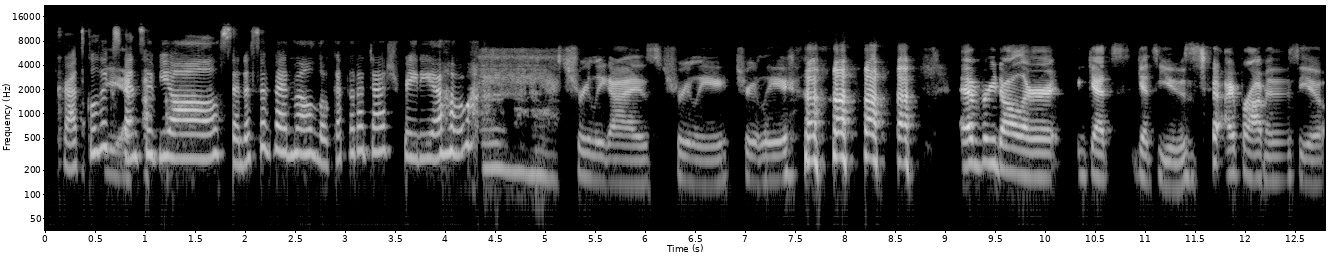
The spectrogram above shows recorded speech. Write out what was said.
Grad school's Yeah. expensive, y'all. Send us a Venmo, Locatora Dash Radio. truly, guys, truly, truly. Every dollar gets gets used. I promise you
